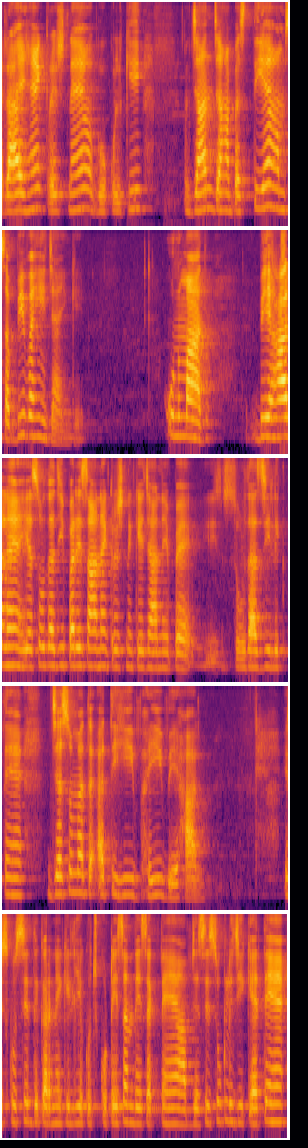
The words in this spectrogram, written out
राय हैं, कृष्ण हैं और गोकुल की जान जहाँ बसती है, हम सब भी वहीं जाएँगे। उन्माद बेहाल हैं, यशोदा जी परेशान हैं कृष्ण के जाने पे। सूरदास जी लिखते हैं, जसुमत अति ही भई बेहाल। इसको सिद्ध करने के लिए कुछ कोटेशन दे सकते हैं। आप जैसे शुक्ल जी कहते हैं,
